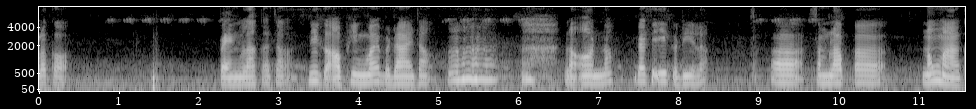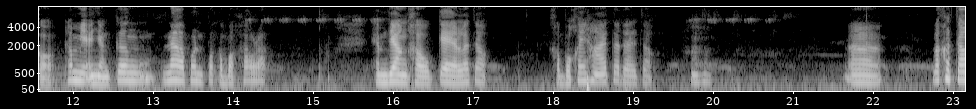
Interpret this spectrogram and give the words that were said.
แล้วก็ แปลงลักอะเจ้า นี่ก็เอาพิงไว้บันไดเจ้าละอ่อนเนาะ ได้ที่อีกก็ดีละเอ่อสำหรับน้องหมาก็ ถ้ามีอันอย่างเกิ้งหน้าเปิ้นเปิ้นก็บอกเข้าละแหมยางเขาแก่แล้วเจ้า เขาบอกให้หายแต่ใดเจ้าอ่าแล้วข้าเจ้า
